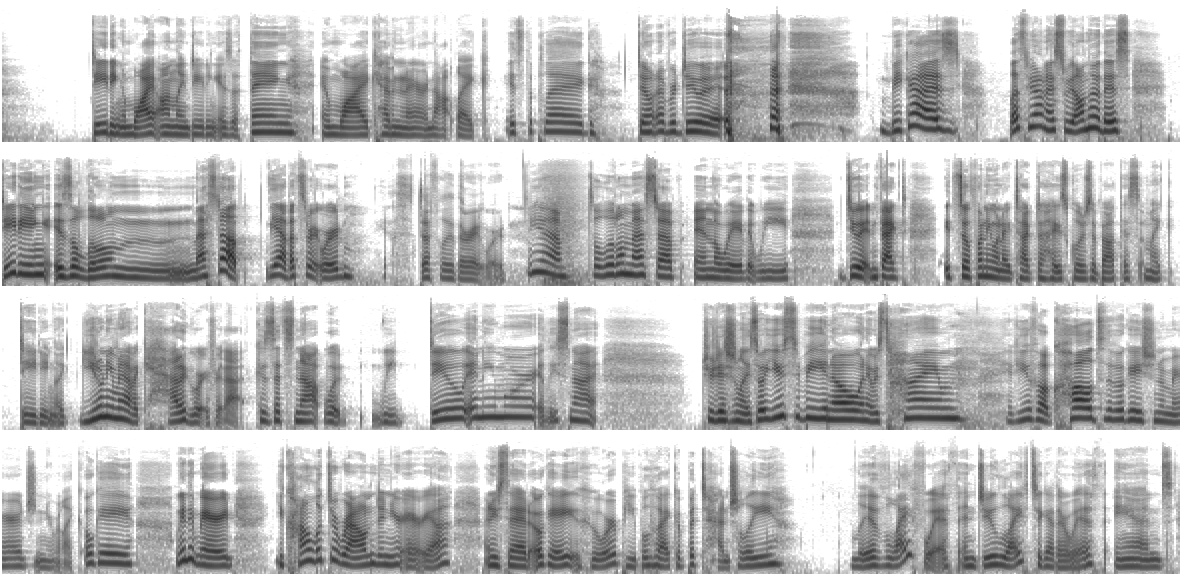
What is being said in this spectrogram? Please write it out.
dating and why online dating is a thing and why Kevin and I are not like, it's the plague. Don't ever do it. because let's be honest, we all know this. Dating is a little messed up. Yeah, that's the right word. Yes, definitely the right word. Yeah, it's a little messed up in the way that we do it. In fact, it's so funny when I talk to high schoolers about this. I'm like, dating, like, you don't even have a category for that because that's not what we do anymore, at least not traditionally. So it used to be, you know, when it was time, if you felt called to the vocation of marriage and you were like, okay, I'm going to get married, you kind of looked around in your area and you said, okay, who are people who I could potentially live life with and do life together with and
